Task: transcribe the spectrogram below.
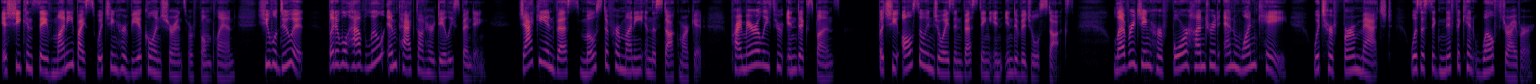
If she can save money by switching her vehicle insurance or phone plan, she will do it, but it will have little impact on her daily spending. Jackie invests most of her money in the stock market, primarily through index funds, but she also enjoys investing in individual stocks. Leveraging her 401k, which her firm matched, was a significant wealth driver.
